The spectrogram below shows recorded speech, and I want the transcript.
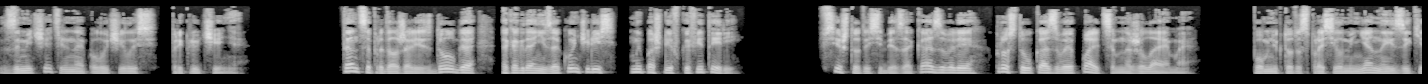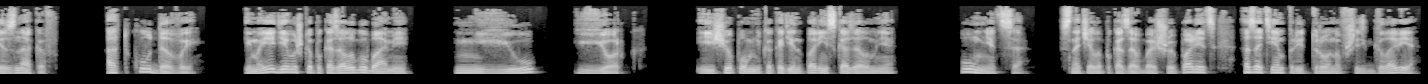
Замечательное получилось приключение. Танцы продолжались долго, а когда они закончились, мы пошли в кафетерий. Все что-то себе заказывали, просто указывая пальцем на желаемое. Помню, кто-то спросил меня на языке знаков. «Откуда вы?» И моя девушка показала губами. «Нью-Йорк». И еще помню, как один парень сказал мне «Умница», сначала показав большой палец, а затем притронувшись к голове.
